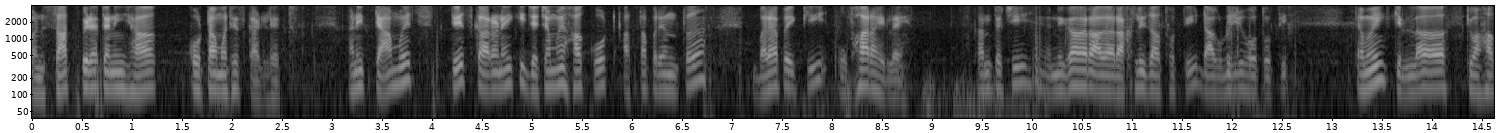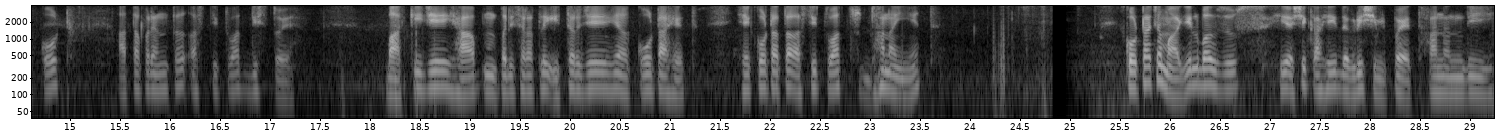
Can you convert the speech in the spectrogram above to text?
पण सात पिढ्या त्यांनी ह्या कोटामध्येच काढल्या आहेत आणि त्यामुळेच तेच कारण आहे की ज्याच्यामुळे हा कोट आत्तापर्यंत बऱ्यापैकी उभा राहिला आहे कारण त्याची निगा रा राखली जात होती डागडुजी होत होती. त्यामुळे किल्ला किंवा हा कोट आतापर्यंत अस्तित्वात दिसतोय. बाकी जे ह्या परिसरातले इतर जे कोट आहेत हे कोट आता अस्तित्वात सुद्धा नाही आहेत कोटाच्या मागील बाजूस ही अशी काही दगडी शिल्प आहेत. हा नंदी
